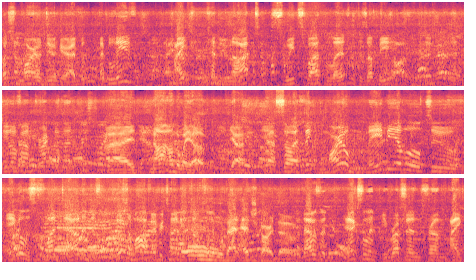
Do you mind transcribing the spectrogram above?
what should Mario do here? I, I believe Ike cannot sweet spot the ledge with his up B. Uh, do you know if I'm correct on that? Uh, not on the way up. Yeah, Yeah, so I think Mario may be able to angle his FLUDD down and just push him off every time he up. Oh, that edge guard though. That was an excellent eruption from Ike.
